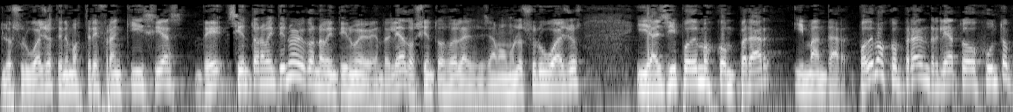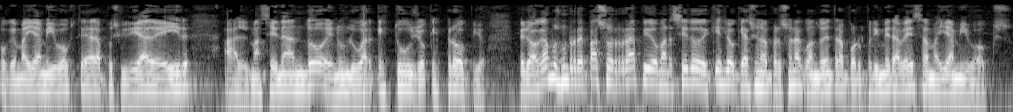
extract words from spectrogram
Los uruguayos tenemos tres franquicias de 199,99, en realidad 200 dólares le llamamos los uruguayos, y allí podemos comprar y mandar. Podemos comprar en realidad todo junto, porque Miami Box te da la posibilidad de ir almacenando en un lugar que es tuyo, que es propio. Pero hagamos un repaso rápido, Marcelo, de qué es lo que hace una persona cuando entra por primera vez a Miami Box.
